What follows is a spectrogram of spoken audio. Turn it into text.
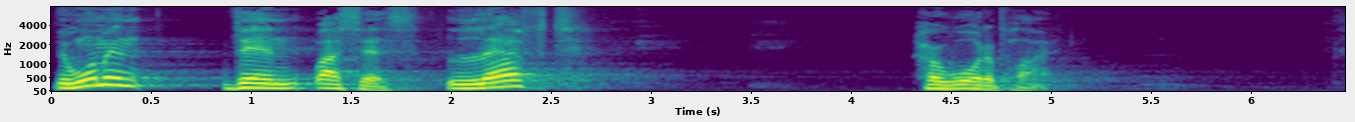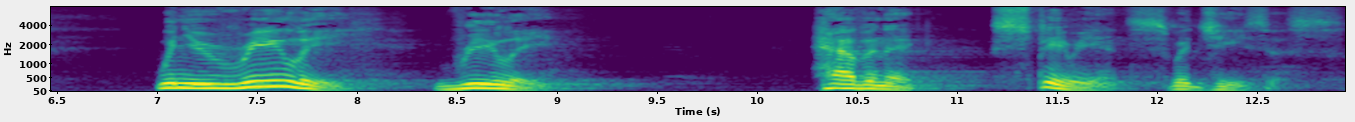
The woman then, watch this, left her water pot. When you really, really have an experience with Jesus,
